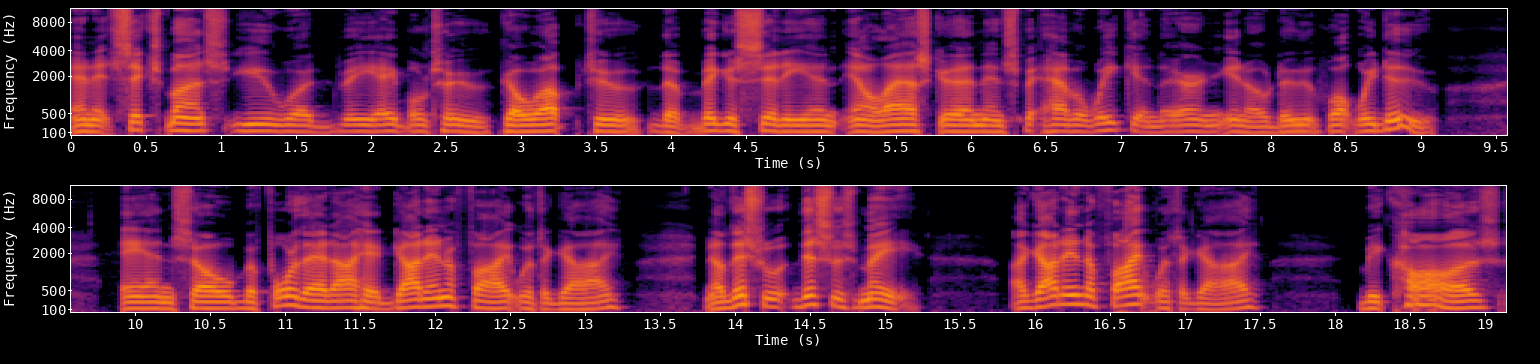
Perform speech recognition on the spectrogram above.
And at six months, you would be able to go up to the biggest city in, in Alaska and then sp- have a weekend there and, you know, do what we do. And so before that, I had got in a fight with a guy. Now this this is me. I got in a fight with a guy because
